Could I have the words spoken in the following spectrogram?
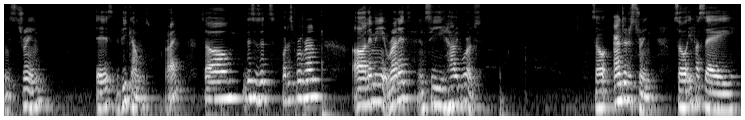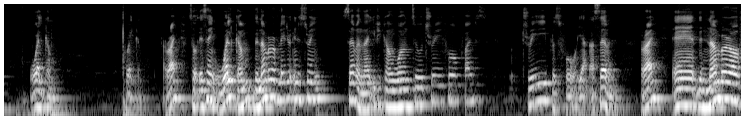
in string is V count right? So this is it for this program. Uh, let me run it and see how it works. So enter the string. So if I say welcome. Welcome. All right? So they're saying welcome. The number of letter in the string seven. Like if you count one two three four five three plus four. Yeah that's seven. All right? And the number of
